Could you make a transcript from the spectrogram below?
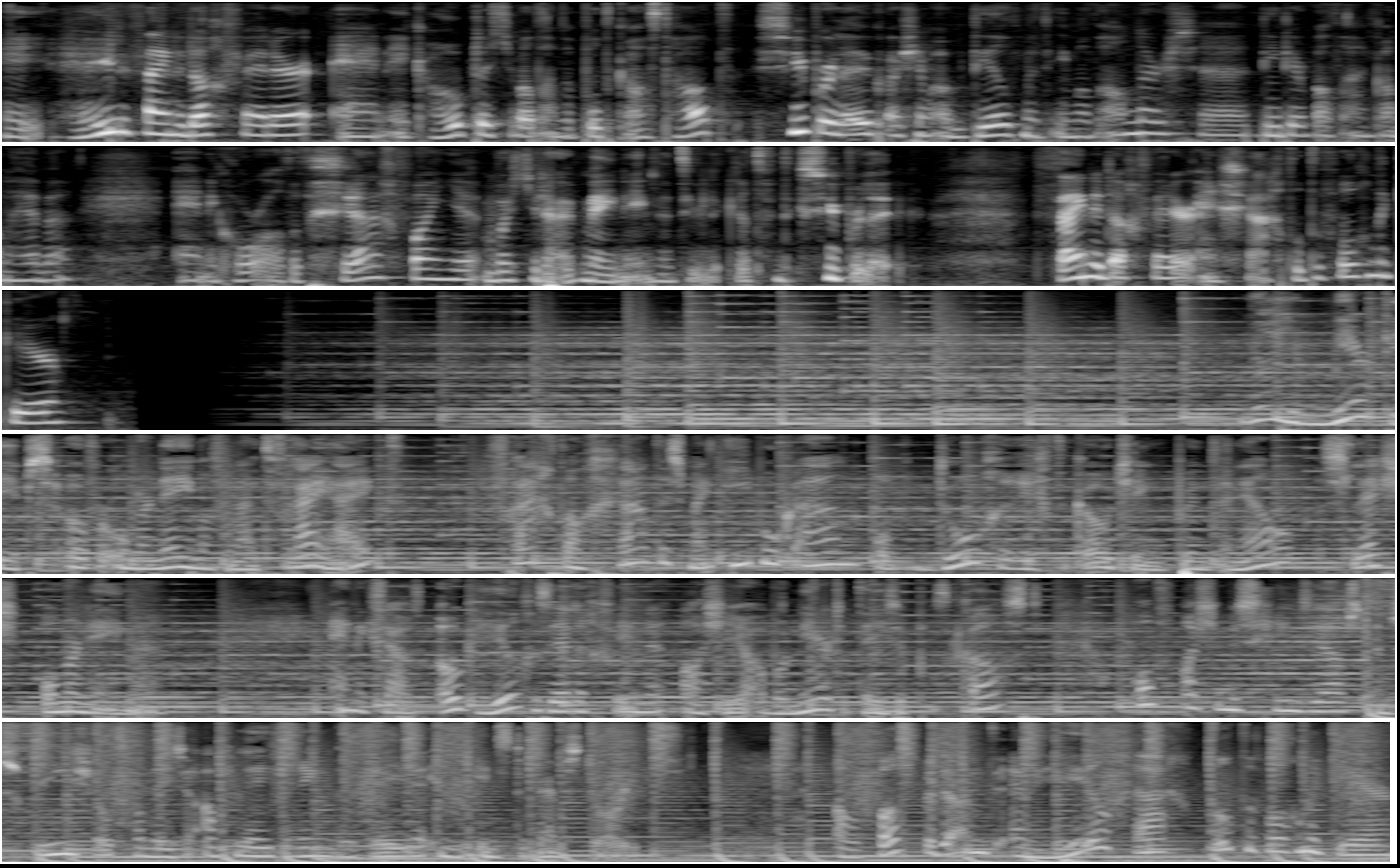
Hey, hele fijne dag verder en ik hoop dat je wat aan de podcast had. Super leuk als je hem ook deelt met iemand anders uh, die er wat aan kan hebben. En ik hoor altijd graag van je wat je daaruit meeneemt natuurlijk. Dat vind ik super leuk. Fijne dag verder en graag tot de volgende keer. Wil je meer tips over ondernemen vanuit vrijheid? Vraag dan gratis mijn e-book aan op doelgerichtecoaching.nl/slash ondernemen. En ik zou het ook heel gezellig vinden als je je abonneert op deze podcast. Of als je misschien zelfs een screenshot van deze aflevering wilt delen in je Instagram stories. Alvast bedankt en heel graag tot de volgende keer.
